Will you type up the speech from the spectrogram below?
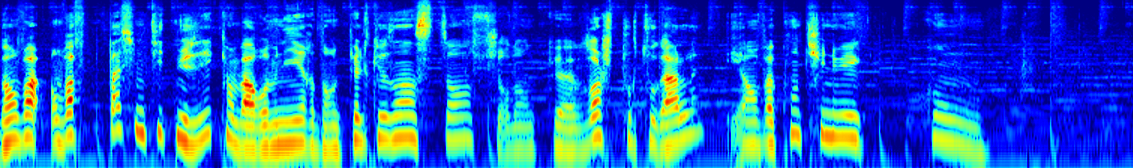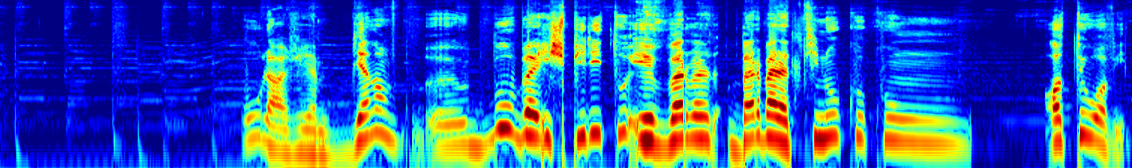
On, va, on va passer une petite musique, on va revenir dans quelques instants sur donc, euh, Voz Portugal et on va continuer com. Oula, j'ai bien euh, Buba Espírito et Bárbara Bárbara Tinoco com Ao Teu Ouvido.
